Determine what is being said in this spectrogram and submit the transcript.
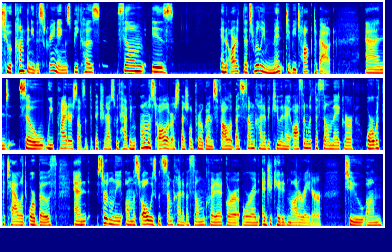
to accompany the screenings because film is an art that's really meant to be talked about. And so we pride ourselves at the Picture House with having almost all of our special programs followed by some kind of a Q&A, often with the filmmaker or with the talent or both, and certainly almost always with some kind of a film critic or, or an educated moderator to um,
